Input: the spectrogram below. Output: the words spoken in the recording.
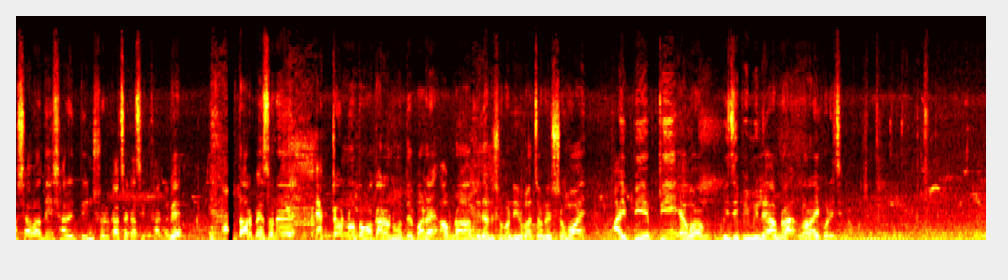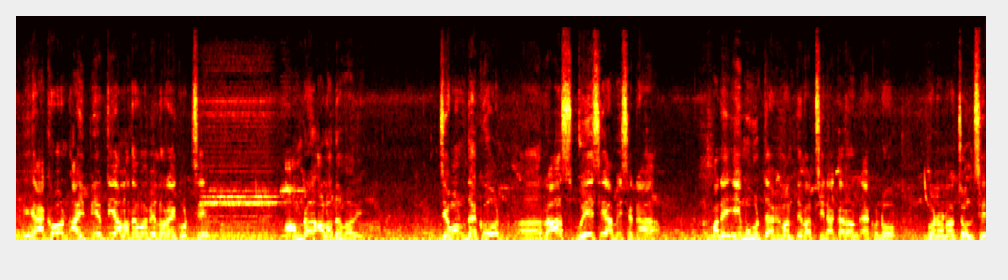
আশাবাদী সাড়ে তিনশোর কাছাকাছি থাকবে। তার পেছনে একটা অন্যতম কারণ হতে পারে, আমরা বিধানসভা নির্বাচনের সময় আইপিএফটি এবং বিজেপি মিলে আমরা লড়াই করেছিলাম। এখন আইপিএফটি আলাদাভাবে লড়াই করছে, আমরা আলাদাভাবে। যেমন দেখুন রাস হয়েছে আমি সেটা মানে এই মুহূর্তে আমি মানতে পারছি না, কারণ এখনও গণনা চলছে।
